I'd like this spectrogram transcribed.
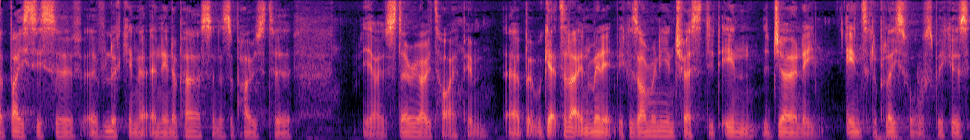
a basis of, of looking at an inner person as opposed to you know stereotyping. Uh, but we'll get to that in a minute because I'm really interested in the journey into the police force because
